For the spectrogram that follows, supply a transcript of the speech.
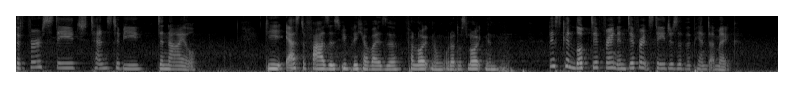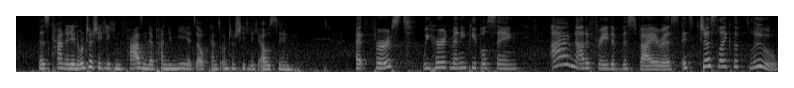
The first stage tends to be denial. Die erste Phase ist üblicherweise Verleugnung oder das Leugnen. This can look different in different stages of the pandemic. Das kann in den unterschiedlichen Phasen der Pandemie jetzt auch ganz unterschiedlich aussehen. At first, we heard many people saying, I'm not afraid of this virus. It's just like the flu.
